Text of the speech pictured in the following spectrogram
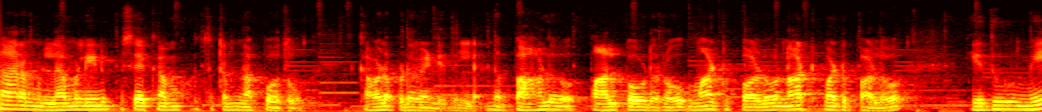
காரம் இல்லாமல் இனிப்பு சேர்க்காமல் கொடுத்துட்டோம்னா போதும். கவலைப்பட வேண்டியதில்லை. இந்த பாலோ பால் பவுடரோ மாட்டுப்பாலோ நாட்டு மாட்டுப்பாலோ எதுவுமே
